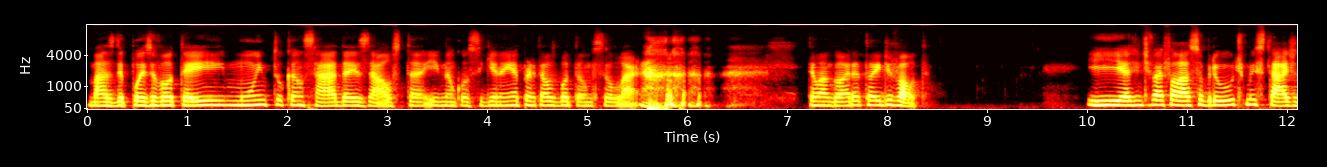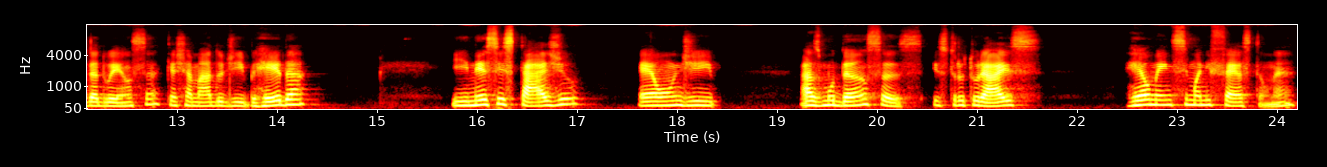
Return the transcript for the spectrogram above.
mas depois eu voltei muito cansada, exausta e não conseguia nem apertar os botões do celular. então agora eu tô aí de volta. E a gente vai falar sobre o último estágio da doença, que é chamado de Breda. E nesse estágio é onde as mudanças estruturais realmente se manifestam, né?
